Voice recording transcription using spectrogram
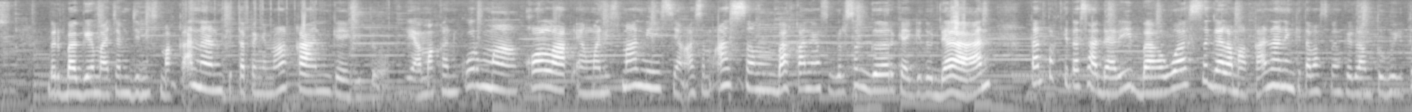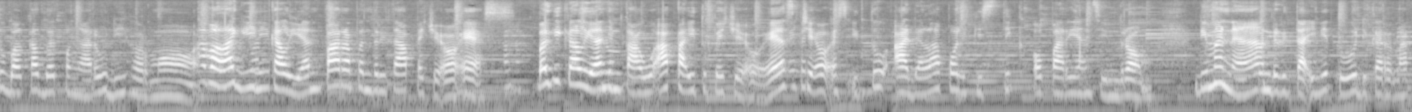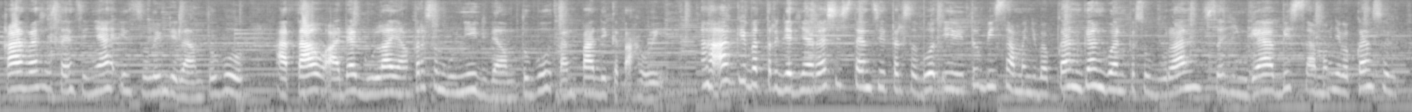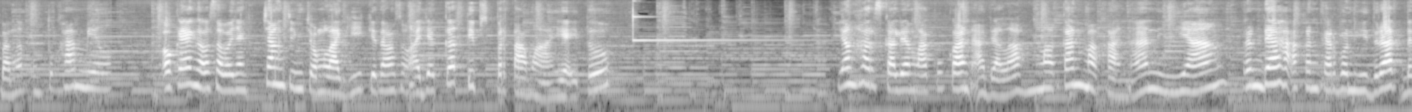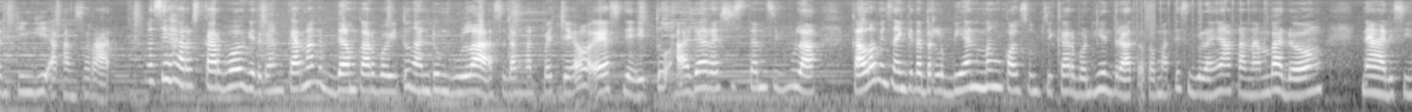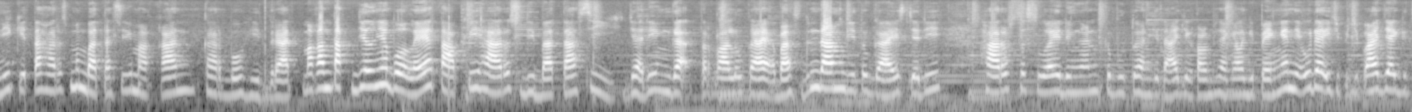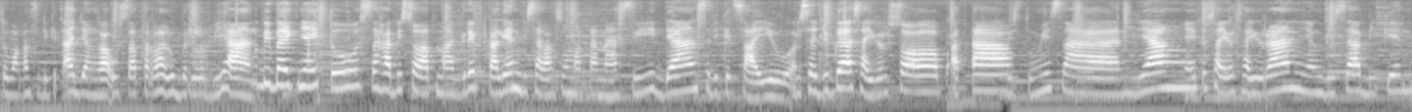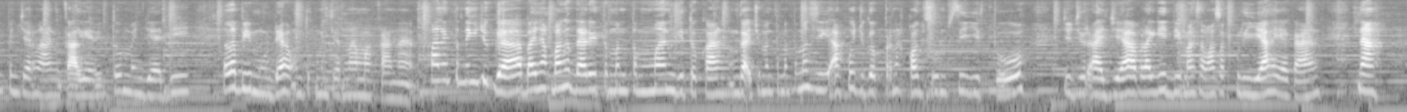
berbagai macam jenis makanan kita pengen makan kayak gitu. Ya makan kurma, kolak, yang manis-manis, yang asam-asam, bahkan yang seger-seger kayak gitu. Dan tanpa kita sadari bahwa segala makanan yang kita masukkan ke dalam tubuh itu bakal berpengaruh di hormon. Apalagi nih kalian para penderita PCOS bagi kalian yang tahu apa itu PCOS, PCOS itu adalah Polycystic Ovarian Syndrome di mana penderita ini tuh dikarenakan resistensinya insulin di dalam tubuh atau ada gula yang tersembunyi di dalam tubuh tanpa diketahui. Nah, akibat terjadinya resistensi tersebut ini tuh bisa menyebabkan gangguan kesuburan sehingga bisa menyebabkan sulit banget untuk hamil. Oke, nggak usah banyak cang cincong lagi, kita langsung aja ke tips pertama yaitu yang harus kalian lakukan adalah makan makanan yang rendah akan karbohidrat dan tinggi akan serat. Masih harus karbo gitu kan? Karena dalam karbo itu ngandung gula sedangkan PCOS yaitu ada resistensi gula. Kalau misalnya kita berlebihan mengkonsumsi karbonhidrat otomatis gulanya akan nambah dong nah di sini kita harus membatasi makan karbohidrat. Makan takjilnya boleh tapi harus dibatasi. Jadi nggak terlalu kayak balas dendam gitu guys. Jadi harus sesuai dengan kebutuhan kita aja. Kalau misalnya lagi pengen ya udah icip-icip aja gitu. Makan sedikit aja nggak usah terlalu berlebihan. Lebih baiknya itu sehabis sholat maghrib kalian bisa langsung makan nasi dan sedikit sayur. Bisa juga sayur sop atau tumisan yang yaitu sayur-sayuran yang bisa bikin pencernaan kalian itu menjadi lebih mudah untuk mencerna makanan. Paling penting juga banyak banget dari teman-teman gitu kan. Nggak cuma teman-teman sih aku juga pernah konsumsi itu jujur aja apalagi di masa-masa kuliah ya kan. Nah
